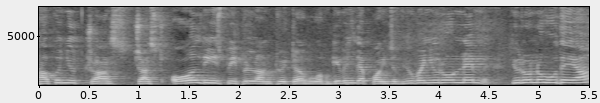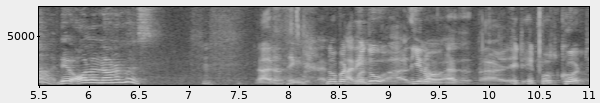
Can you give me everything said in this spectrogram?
How can you trust trust all these people on Twitter who are giving their points of view when you don't name you don't know who they are? They're all anonymous. I don't think. No, but I mean, Madhu, uh, you know, uh, uh, it, it was good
